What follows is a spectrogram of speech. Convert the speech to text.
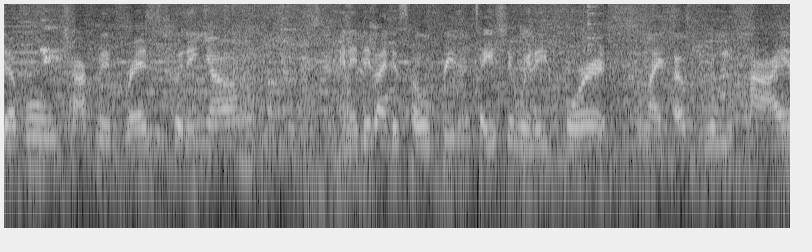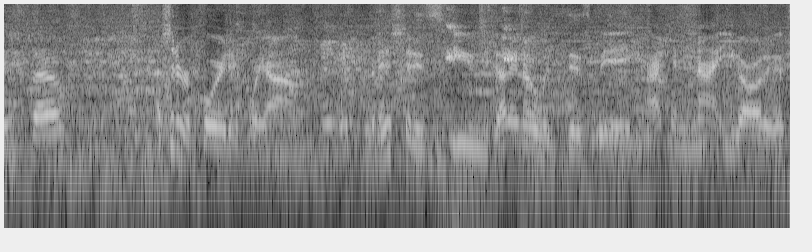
double chocolate bread pudding, y'all. And they did like this whole presentation where they pour it from like up really high and stuff. I should have recorded it for y'all. But this shit is huge. I didn't know it was this big. I cannot eat all this.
